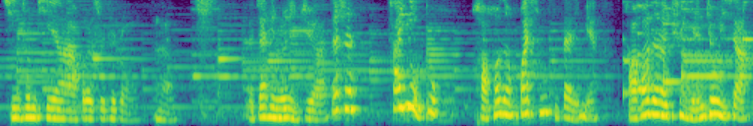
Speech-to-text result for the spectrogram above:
青春片啊，或者是这种啊家庭伦理剧啊，但是他又不好好的花心思在里面，好好的去研究一下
